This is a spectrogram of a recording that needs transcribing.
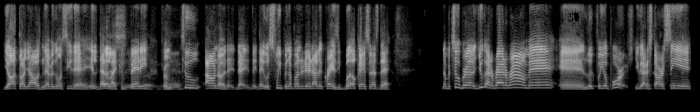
y'all thought y'all was never gonna see that. It that, That like shit confetti from nasty. two. I don't know. They, they, they, they was sweeping up under there. That look crazy. But okay, so that's that. Number two, bro, you gotta ride around, man, and look for your porch. You gotta start seeing.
